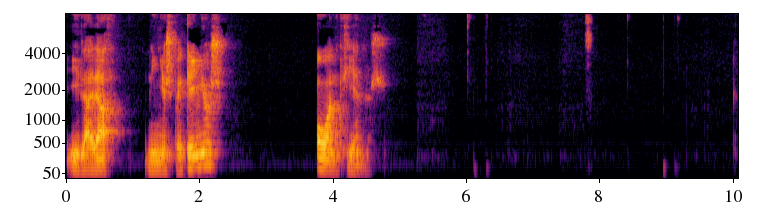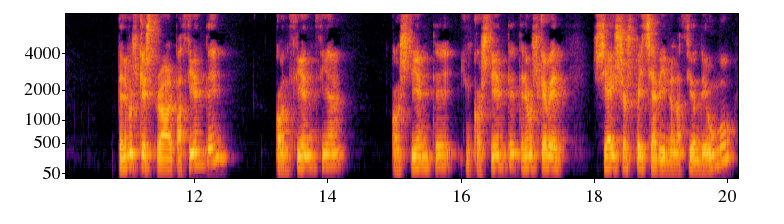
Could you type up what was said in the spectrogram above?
y la edad, niños pequeños o ancianos. Tenemos que explorar al paciente, conciencia, consciente, inconsciente. Tenemos que ver si hay sospecha de inhalación de humo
